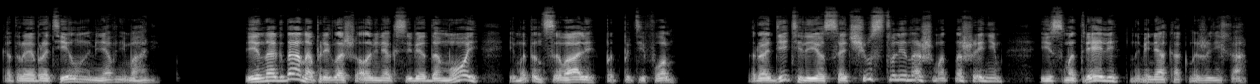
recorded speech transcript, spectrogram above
которая обратила на меня внимание. Иногда она приглашала меня к себе домой, и мы танцевали под патефон. Родители ее сочувствовали нашим отношениям и смотрели на меня, как на жениха.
